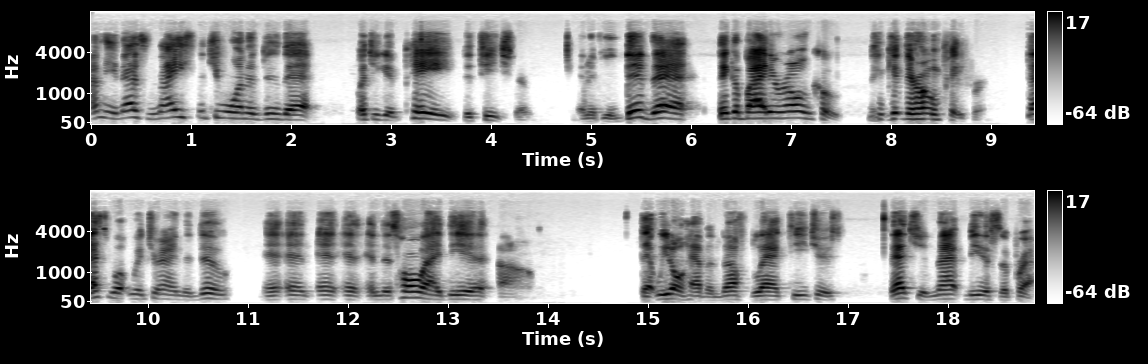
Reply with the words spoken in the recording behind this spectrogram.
I mean, that's nice that you want to do that, but you get paid to teach them. And if you did that, they could buy their own coat and get their own paper. That's what we're trying to do. And, and, and, and this whole idea um, that we don't have enough black teachers, that should not be a surprise.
